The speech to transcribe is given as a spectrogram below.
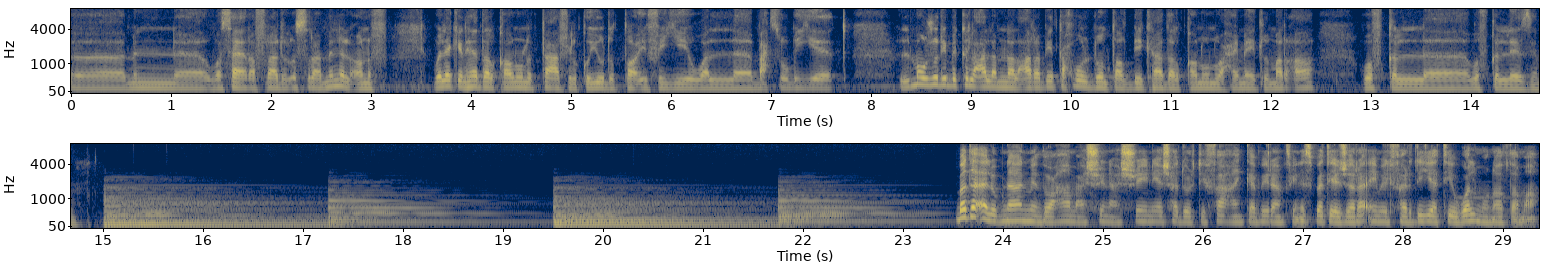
آه، من آه، وسائر أفراد الأسرة من العنف. ولكن هذا القانون بتعرف القيود الطائفية والمحسوبيات الموجودة بكل عالمنا العربي تحول دون تطبيق هذا القانون وحماية المرأة وفق وفق اللازم. بدأ لبنان منذ عام 2020 يشهد ارتفاعا كبيرا في نسبة الجرائم الفردية والمنظمة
